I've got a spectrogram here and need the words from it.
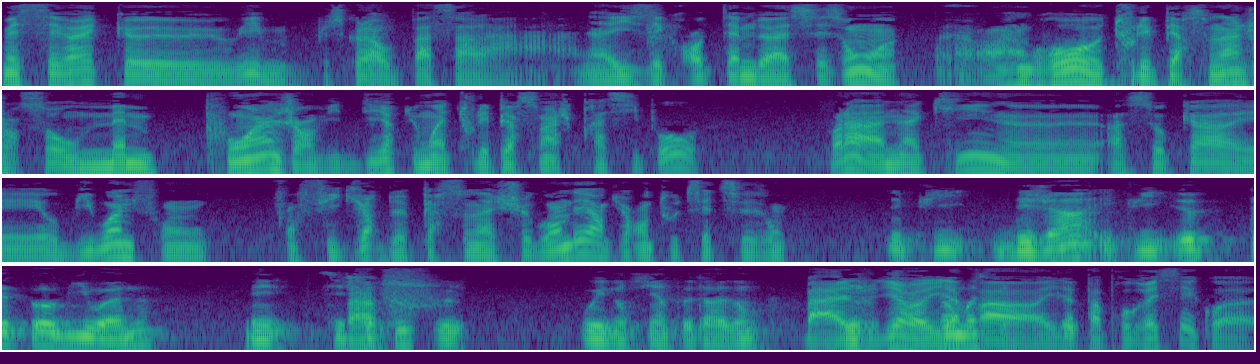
Mais c'est vrai que oui, puisque là on passe à l'analyse des grands thèmes de la saison. euh, En gros, tous les personnages en sont au même point, j'ai envie de dire, du moins tous les personnages principaux. Voilà, Anakin, euh, Ahsoka et Obi-Wan font font figure de personnages secondaires durant toute cette saison. Et puis déjà, et puis euh, peut-être pas Obi-Wan, mais c'est Bah, surtout que oui, non, si un peu t'as raison. Bah, je veux dire, il non, a moi, pas, il a pas progressé quoi.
